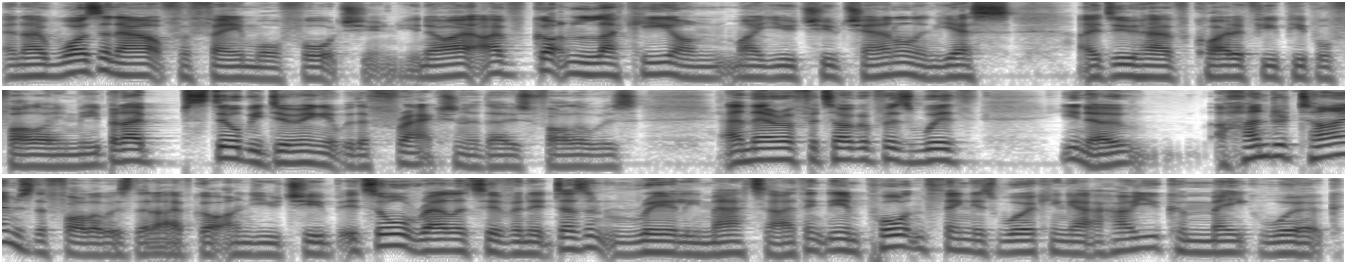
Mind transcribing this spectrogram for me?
and I wasn't out for fame or fortune. You know, I, have gotten lucky on my YouTube channel, and yes, I do have quite a few people following me, but I'd still be doing it with a fraction of those followers. And there are photographers with, you know, a hundred times the followers that I've got on YouTube. It's all relative and it doesn't really matter. I think the important thing is working out how you can make work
